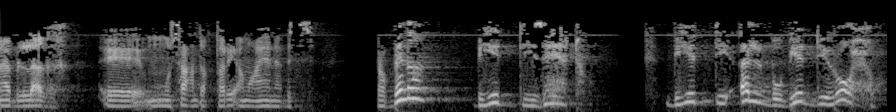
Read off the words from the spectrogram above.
مبلغ مساعدة بطريقة معينة بس. ربنا بيدي ذاته بيدي قلبه بيدي روحه.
